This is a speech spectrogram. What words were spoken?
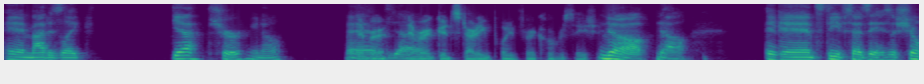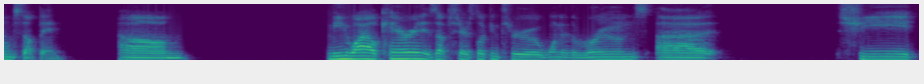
and Matt is like, "Yeah, sure," you know. And Never never uh, a good starting point for a conversation. no, no. And Steve says he has to show him something. Um, Meanwhile, Karen is upstairs looking through one of the rooms. Uh, she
